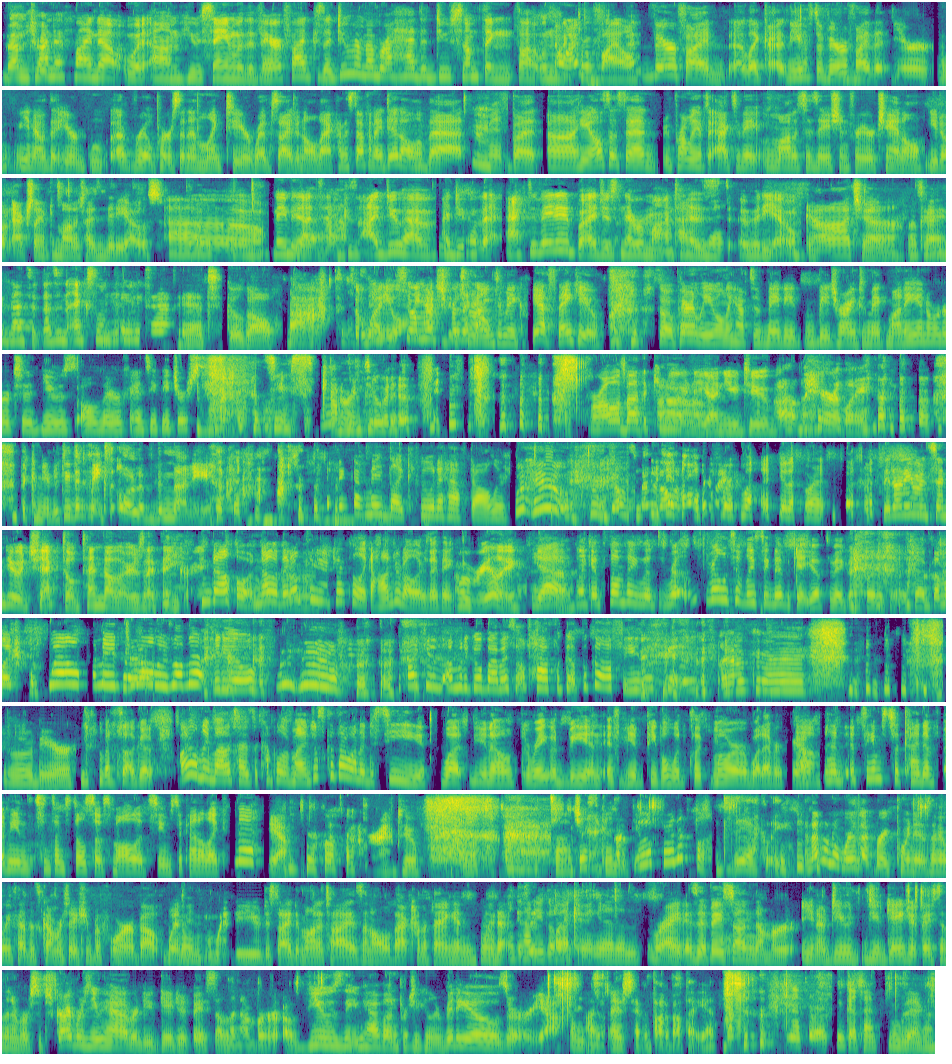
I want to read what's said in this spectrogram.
But I'm trying to find out what um he was saying with the verified because I do remember I had to do something thought with No, my I- profile. verified uh, like uh, you have to verify that you're you know that you're a real person and linked to your website and all that kind of stuff and i did all of that Hmm. But uh, he also said you probably have to activate monetization for your channel you don't actually have to monetize videos so, Oh, maybe that's it Yeah. because I do have I do have that activated, but I just never monetized a video. gotcha okay maybe that's it. That's an excellent Maybe point. that's it google ah. so Thank what you you so only have much to be for the trying help. to make yes thank you so apparently you only have to maybe be trying to make money in order to use all their fancy features that seems counterintuitive We're all about the community Uh, on YouTube. apparently the community that makes all of the money I think I've made like two and a half dollars. woohoo don't spend it all at all my, you know, right? They don't even send you a check till ten dollars, I think, right? No, no, oh, they don't send you a check till like a hundred dollars. I think. Oh, really? Yeah, Yeah. like it's something that's re- relatively significant. You have to make before they send the checks. I'm like, well, I made two dollars on that video. Woohoo. I can. I'm gonna go buy myself half a cup of coffee. Okay, okay oh dear but it's all good. I only monetized a couple of mine just because I wanted to see what you know the rate would be and if you, people would click more or whatever. Yeah. Um, and it seems to kind of. I mean, since I'm still so small, it seems to kind of like meh. yeah i am too so just gonna do it for the fun. Exactly. and I don't know where that break point is. I know we've had this conversation before about when Right. when do you decide to monetize and all of that kind of thing. And, Right. And how do you go like, about doing it? And Right. Is it based on number, you know, do you do you gauge it based on the number of subscribers you have or do you gauge it based on the number of views that you have on particular videos or yeah. I, I just haven't thought about that yet. that's all right. We've got time. exactly.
